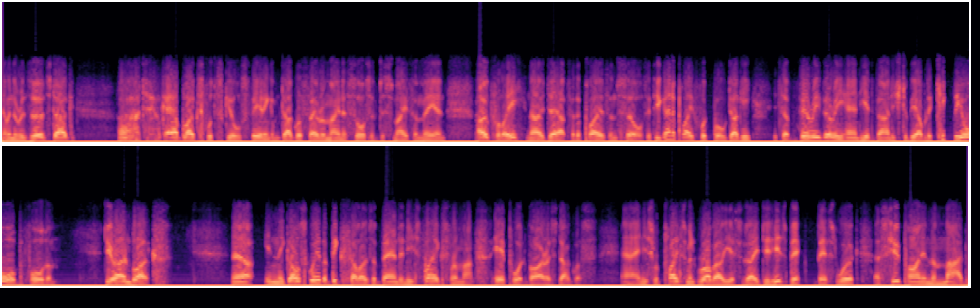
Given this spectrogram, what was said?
Now in the reserves, Doug, Oh, look, our blokes' foot skills, Fairningham Douglas, they remain a source of dismay for me and hopefully, no doubt, for the players themselves. If you're going to play football, Dougie, it's a very, very handy advantage to be able to kick the orb for them, to your own blokes. Now, in the goal square, the big fellow's abandoned his flags for a month. Airport virus, Douglas. Uh, and his replacement, Robbo, yesterday did his be- best work, a supine in the mud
